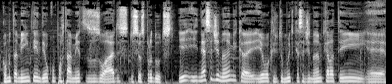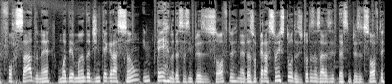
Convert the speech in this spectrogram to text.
como também entender o comportamento dos usuários dos seus produtos. E, e nessa dinâmica, eu acredito muito que essa dinâmica ela tem é, forçado, né, uma demanda de integração gestão interna dessas empresas de software, né, das operações todas, de todas as áreas dessa empresa de software,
